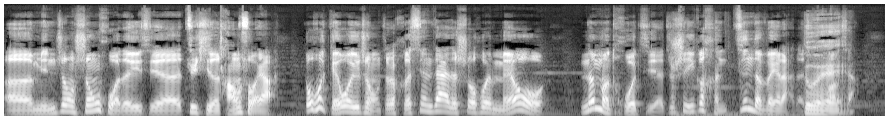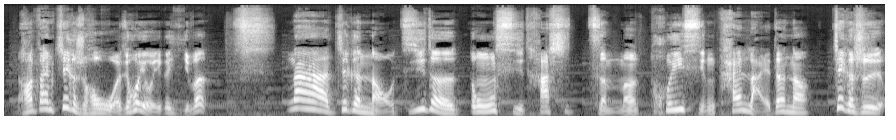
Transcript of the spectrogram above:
呃，民众生活的一些具体的场所呀，都会给我一种就是和现在的社会没有那么脱节，就是一个很近的未来的情况下。然后，但这个时候我就会有一个疑问，那这个脑机的东西它是怎么推行开来的呢？这个是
